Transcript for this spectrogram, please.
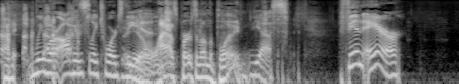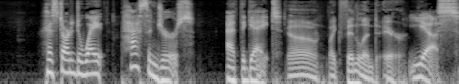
I- we were obviously towards the You're the end last person on the plane. yes Finnair has started to wait passengers at the gate Oh, like Finland Air, yes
